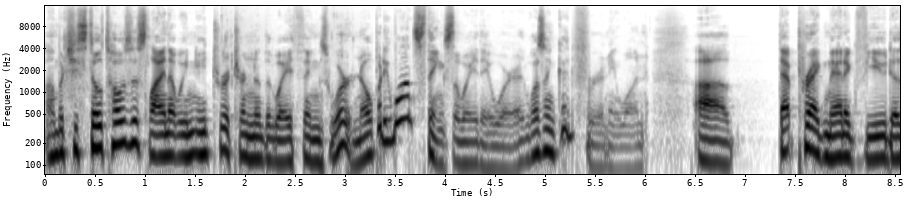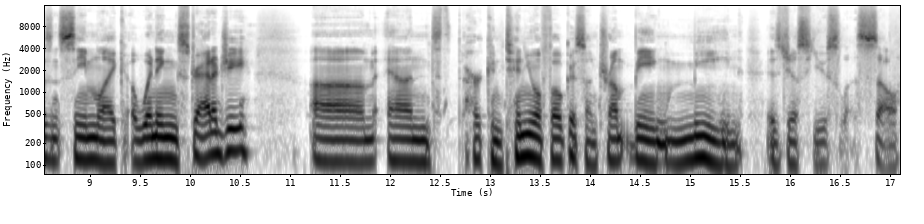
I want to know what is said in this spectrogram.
um, but she still toes this line that we need to return to the way things were. Nobody wants things the way they were. It wasn't good for anyone. Uh, that pragmatic view doesn't seem like a winning strategy um, and her continual focus on Trump being mean is just useless. So,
